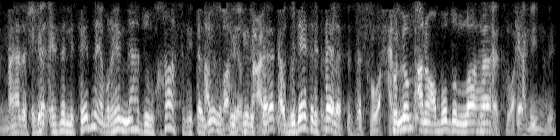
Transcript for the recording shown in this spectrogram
ما هذا الشيء؟ إذا لسيدنا إبراهيم نهج خاص في تبليغ في, رسالات أو. بداية رسالة. كلهم أن اعبدوا الله هو ده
